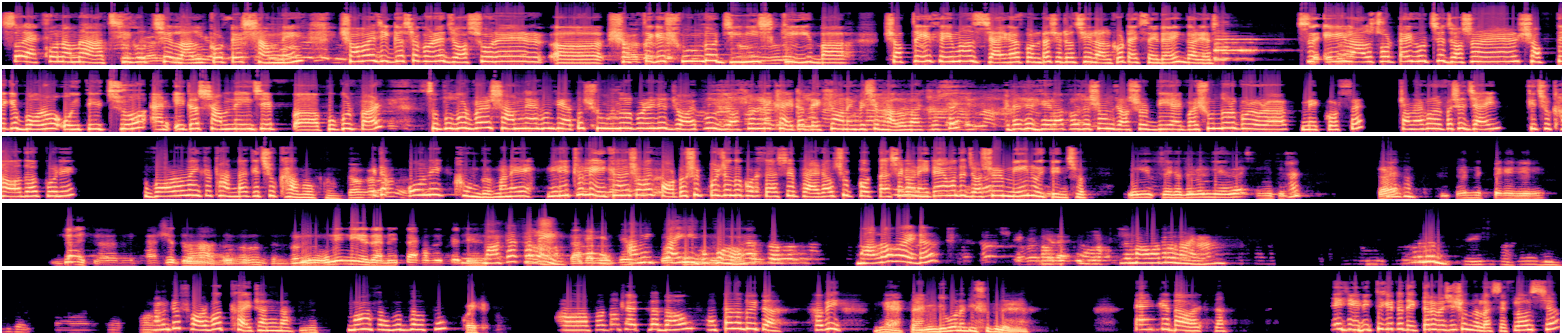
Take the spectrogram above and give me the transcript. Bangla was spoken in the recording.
সো এখন আমরা আছি হচ্ছে লালকোটের সামনে। সবাই জিজ্ঞাসা করে, যশোরের সব থেকে সুন্দর জিনিস কি বা সব থেকে ফেমাস জায়গা কোনটা? সেটা হচ্ছে লালকোট, এক সাইডে গাড়ি আছে সো এই লালকোটটাই হচ্ছে যশোরের সব থেকে বড় ঐতিহ্য এন্ড এটার সামনে এই যে পুকুর পাড়। সো পুকুর পাড়ের সামনে এখন যে এত সুন্দর করে যে জয়পুর, যশোর লেখা, এটা দেখে অনেক বেশি ভালো লাগতেছে। এটা যে জেলা প্রশাসন যশোর দিয়ে একবার সুন্দর করে ওরা মেক করছে। তো আমরা এখন ওর পাশে যাই কিছু খাওয়া দাওয়া করি। গরমে একটু ঠান্ডা কিছু খাব। এটা অনেক সুন্দর মানে লিটারালি এখানে সবাই ফটোশুট পর্যন্ত করতে আসে ব্রাইডাল শুট করতে আসে কারণ এটাই আমাদের যশোরের মেইন ঐতিহ্য। উনি নিয়ে নেয় হ্যাঁ উনি থেকে নিয়ে। মাথা খাবে? আমি খাইনি কখনো। ভালো হয় এটা? মামা তো নাই। আমি তো শরবত খাই ঠান্ডা। মা শরবত দাও তো। পটাশ একটা দাও। একটা না দুইটা? খাবি? ট্যাঙ্ক দিব নাকি শুধু লাগবে? ট্যাঙ্কে দাও একটা। এই যে এদিক থেকে এটা দেখতে আরও বেশি সুন্দর লাগছে। ক্লোজটা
